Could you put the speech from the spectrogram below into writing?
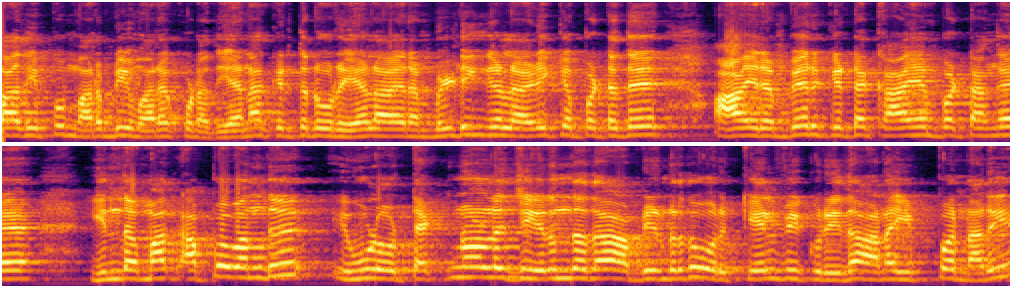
பாதிப்பு மறுபடியும் வரக்கூடாது. ஏன்னா கிட்டத்தட்ட ஒரு ஏழாயிரம் பில்டிங்கள் அழிக்கப்பட்டது ஆயிரம் பேர் கிட்ட காயப்பட்டாங்க இந்த மாதிரி அப்போ வந்து இவ்வளோ டெக்னாலஜி இருந்ததா அப்படின்றது ஒரு கேள்விக்குறி தான். ஆனால் இப்போ நிறைய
